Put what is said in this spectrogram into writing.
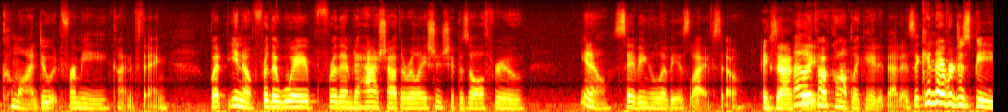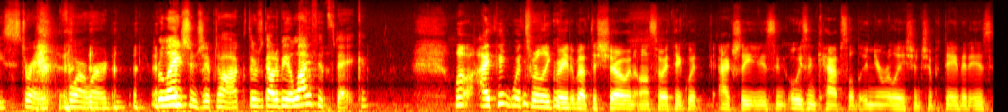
come on, do it for me, kind of thing. But you know, for the way for them to hash out the relationship is all through, you know, saving Olivia's life. So Exactly. I like how complicated that is. It can never just be straightforward relationship talk. There's got to be a life at stake. Well, I think what's really great about the show, and also I think what actually is always encapsulated in your relationship with David is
